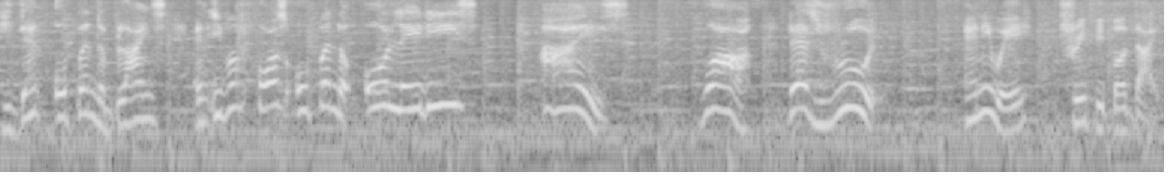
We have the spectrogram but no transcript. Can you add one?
He then opened the blinds and even forced open the old lady's eyes. Wow, that's rude. Anyway, three people died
